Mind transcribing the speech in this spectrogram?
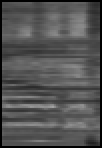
some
